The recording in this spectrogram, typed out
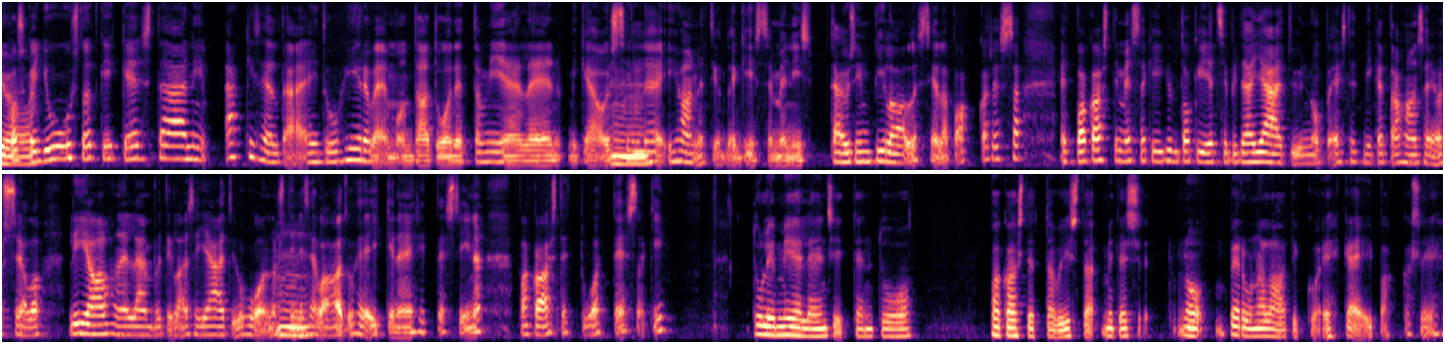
Joo. Koska juustotkin kestää, niin äkkiseltään ei tule hirveän montaa tuotetta mieleen, mikä olisi mm. ihan, että jotenkin se menisi täysin pilalle siellä pakkasessa. Et pakastimessakin kyllä toki, että se pitää jäätyä nopeasti, että mikä tahansa, jos siellä on liian alhainen lämpötila ja se jäätyy huonosti, niin mm. niin se laatu heikkenee sitten siinä pakastetuotteessakin. Tuli mieleen sitten tuo pakastettavista, miten no perunalaatikko ehkä ei pakkasee.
